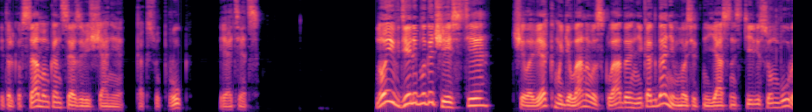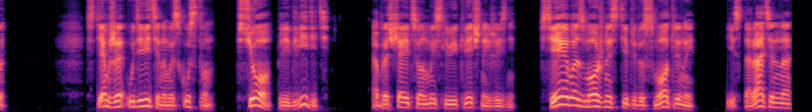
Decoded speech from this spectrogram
и только в самом конце завещания как супруг и отец. Но и в деле благочестия человек Магелланова склада никогда не вносит неясности или сумбура. С тем же удивительным искусством все предвидеть, обращается он мыслью и к вечной жизни. Все возможности предусмотрены и старательно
